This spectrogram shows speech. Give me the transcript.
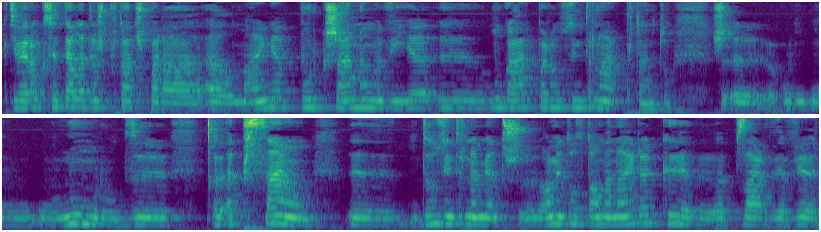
que tiveram que ser teletransportados para a, Alemanha porque já não havia uh, lugar para os internar. Portanto, o, o, número de. a pressão dos internamentos aumentou de tal maneira que, apesar de haver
